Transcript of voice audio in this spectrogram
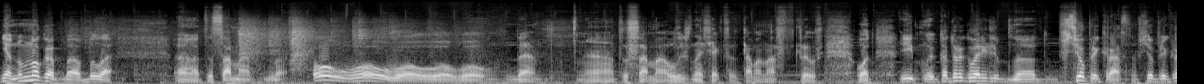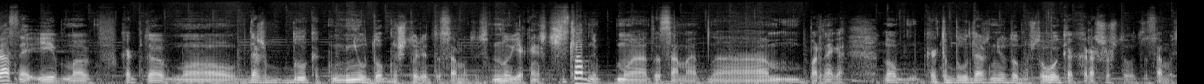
Не, ну много было это самое. Оу, оу, оу, оу, оу, да. А, это самая лыжная секция, там она открылась. Вот. И э, которые говорили, э, все прекрасно, все прекрасно, и э, как-то даже было как неудобно, что ли, это самое. То есть, ну, я, конечно, тщеславный, это самое, парнега, но как-то было даже неудобно, что, ой, как хорошо, что это самое,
